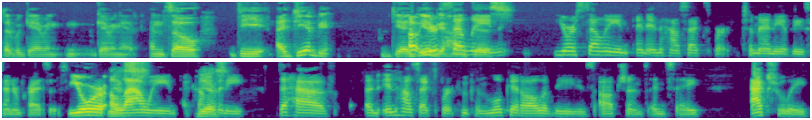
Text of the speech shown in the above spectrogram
that we're giving giving it. And so the idea be, the oh, idea oh, behind selling, this you're selling an in-house expert to many of these enterprises. You're yes. allowing a company yes. to have an in-house expert who can look at all of these options and say, actually,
